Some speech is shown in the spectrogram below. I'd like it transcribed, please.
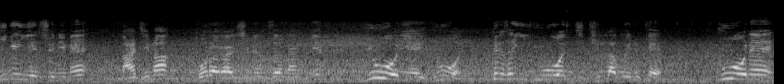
이게 예수님의 마지막 돌아가시면서 남긴 유언이에요. 유언. 그래서 이 유언 지키려고 이렇게 구원의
